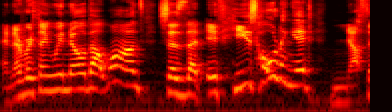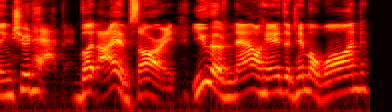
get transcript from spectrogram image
and everything we know about wands says that if he's holding it, nothing should happen. But I am sorry, you have now handed him a wand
